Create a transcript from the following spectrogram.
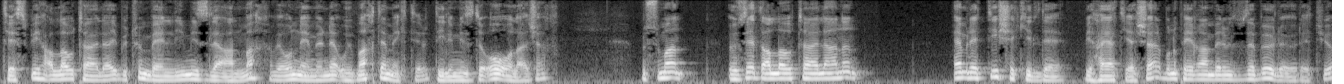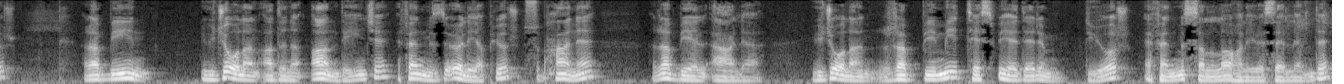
Tesbih Allahu Teala'yı bütün benliğimizle anmak ve onun emrine uymak demektir. Dilimizde o olacak. Müslüman özellikle Allahu Teala'nın emrettiği şekilde bir hayat yaşar. Bunu peygamberimiz bize böyle öğretiyor. Rabbin yüce olan adını an deyince Efendimiz de öyle yapıyor. Subhane Rabbiyel A'la. Yüce olan Rabbimi tesbih ederim diyor Efendimiz sallallahu aleyhi ve sellem de.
